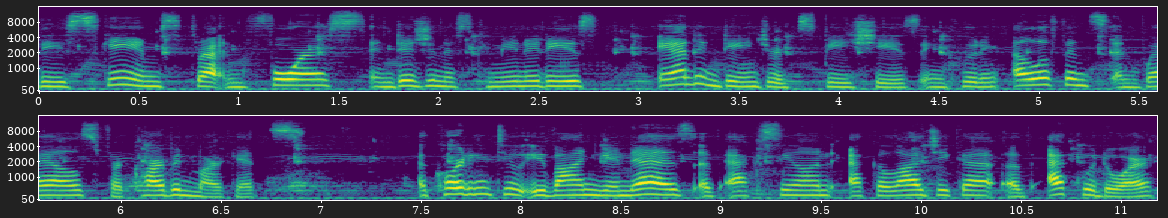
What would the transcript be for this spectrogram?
These schemes threaten forests, indigenous communities, and endangered species, including elephants and whales, for carbon markets. According to Ivan Yanez of Acción Ecológica of Ecuador,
